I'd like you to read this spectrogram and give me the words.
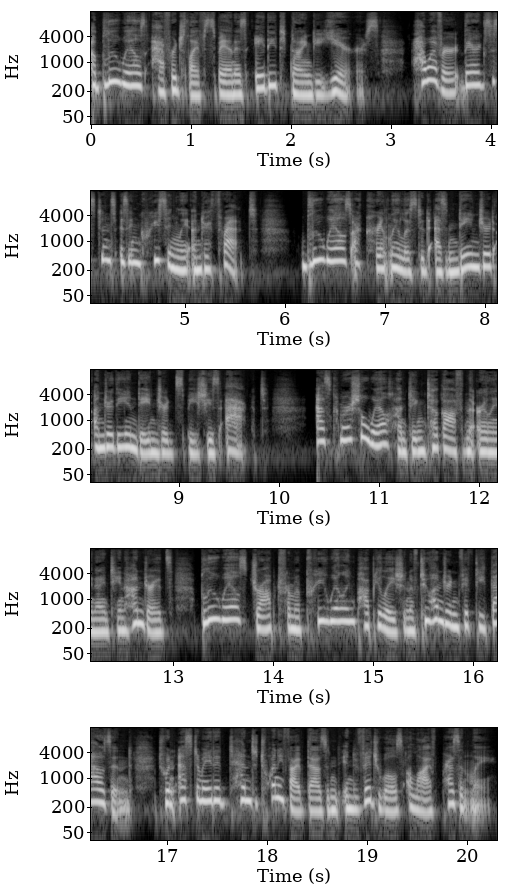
A blue whale's average lifespan is 80 to 90 years. However, their existence is increasingly under threat. Blue whales are currently listed as endangered under the Endangered Species Act. As commercial whale hunting took off in the early 1900s, blue whales dropped from a pre whaling population of 250,000 to an estimated 10 to 25,000 individuals alive presently.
